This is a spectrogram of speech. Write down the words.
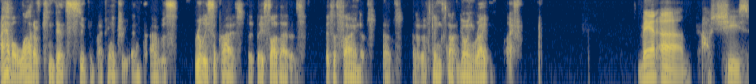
I have a lot of condensed soup in my pantry, and I was really surprised that they saw that as as a sign of of of things not going right in life. Man, um, oh, jeez.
